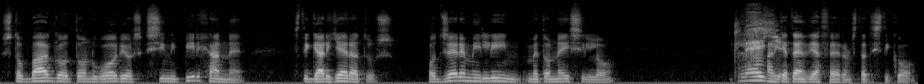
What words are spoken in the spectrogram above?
στον πάγκο των Warriors, συνυπήρχαν στην καριέρα τους ο Τζέρεμι Λίν με τον Acie Law Λέγε. Αρκετά ενδιαφέρον στατιστικό.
